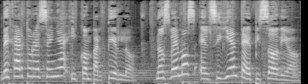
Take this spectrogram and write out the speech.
dejar tu reseña y compartirlo. Nos vemos el siguiente episodio.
